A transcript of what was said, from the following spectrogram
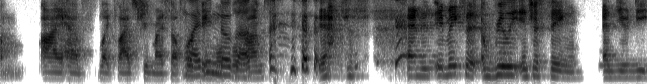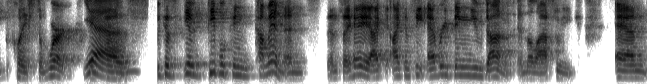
Um, I have like live streamed myself working multiple times. yeah, just and it, it makes it a really interesting and unique place to work yeah. because because you know, people can come in and and say hey I, I can see everything you've done in the last week. And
